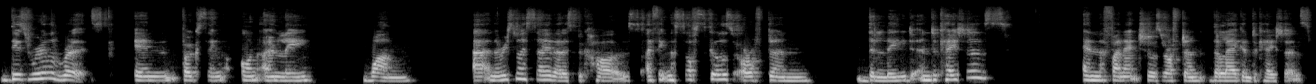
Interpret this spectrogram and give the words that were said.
there's real risk in focusing on only one. Uh, and the reason I say that is because I think the soft skills are often the lead indicators and the financials are often the lag indicators.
